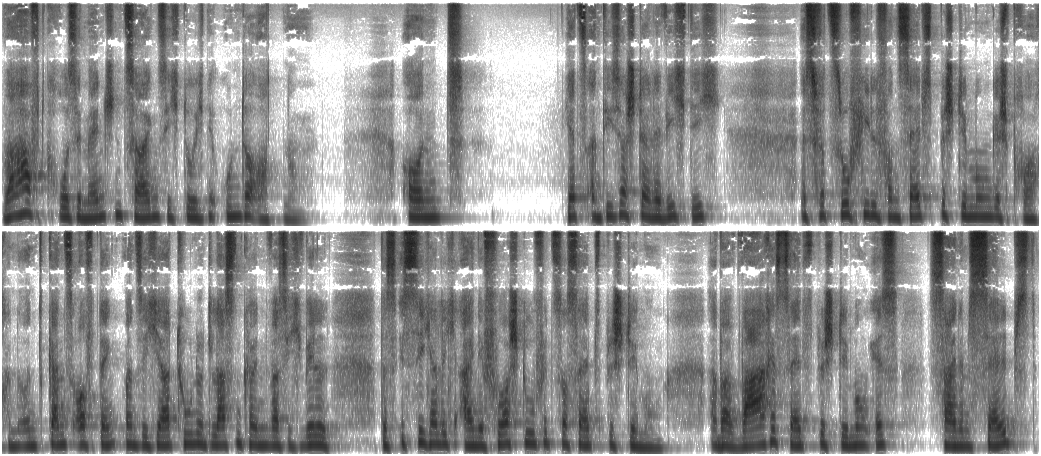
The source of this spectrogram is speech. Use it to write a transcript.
Wahrhaft große Menschen zeigen sich durch eine Unterordnung. Und jetzt an dieser Stelle wichtig, es wird so viel von Selbstbestimmung gesprochen und ganz oft denkt man sich, ja, tun und lassen können, was ich will. Das ist sicherlich eine Vorstufe zur Selbstbestimmung. Aber wahre Selbstbestimmung ist, seinem Selbst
